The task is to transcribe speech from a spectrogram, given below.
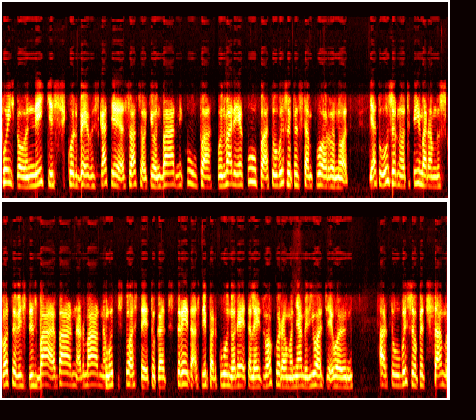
puika un niķis, kur bija skatījies vecāki un bērni kūpā un varēja kūpā to visu pēc tam porunot ja tu uzrunātu, piemēram, uz Skotavis, tas bērnu ar bērnu mutis stostītu, ka strēdās ne par ko no rēta līdz vakaram un viņam ir jodzīvo. Ar to visu pēc tam,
